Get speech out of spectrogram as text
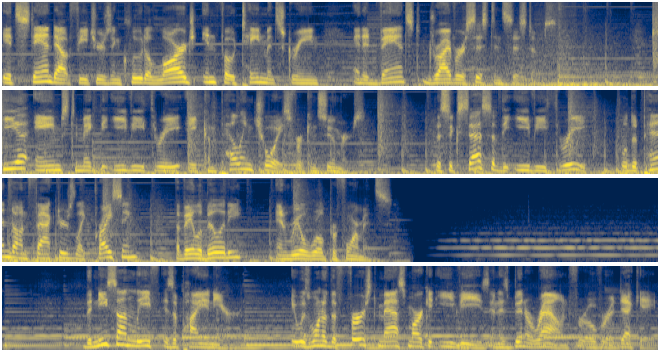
Its standout features include a large infotainment screen and advanced driver assistance systems. Kia aims to make the EV3 a compelling choice for consumers. The success of the EV3 will depend on factors like pricing, availability, and real-world performance. The Nissan Leaf is a pioneer. It was one of the first mass-market EVs and has been around for over a decade.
